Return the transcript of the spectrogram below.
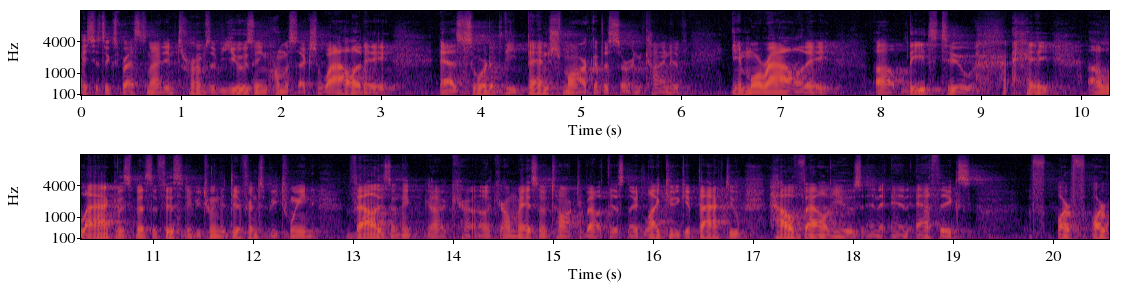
issues expressed tonight in terms of using homosexuality as sort of the benchmark of a certain kind of immorality uh, leads to a, a lack of specificity between the difference between values. I think uh, uh, Carole Maso talked about this, and I'd like you to get back to how values and, and ethics are, are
